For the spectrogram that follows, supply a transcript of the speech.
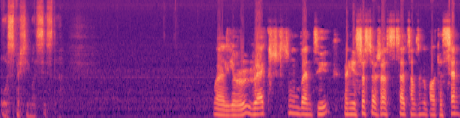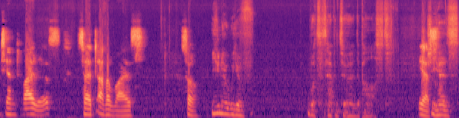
or especially my sister." Well, your reaction when the when your sister just said something about a sentient virus said otherwise. So you know we have what has happened to her in the past. Yes, She has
